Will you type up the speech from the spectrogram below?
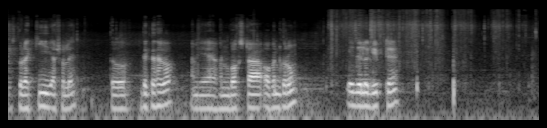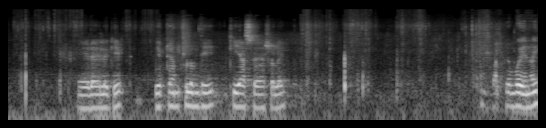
বস্তুটা কি আসলে। তো দেখতে থাকো, আমি এখন বক্সটা ওপেন করুম। এই যে হলো গিফটে এটা হলো গিফট গিফটে আমি খুলুম দিই কি আছে আসলে। বাপরে বই নই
